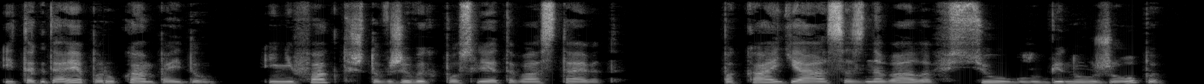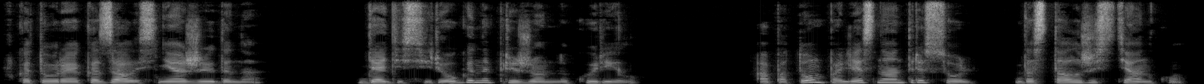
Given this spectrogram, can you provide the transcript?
И тогда я по рукам пойду. И не факт, что в живых после этого оставят. Пока я осознавала всю глубину жопы, в которой оказалась неожиданно, Дядя Серега напряженно курил. А потом полез на антресоль, достал жестянку.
